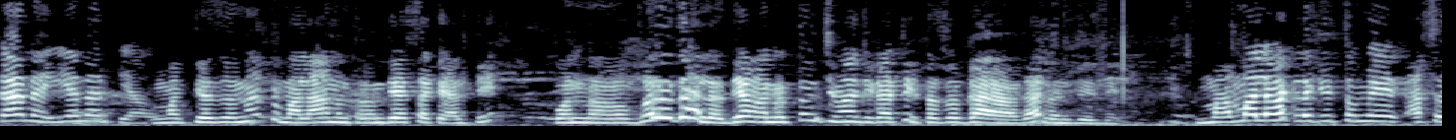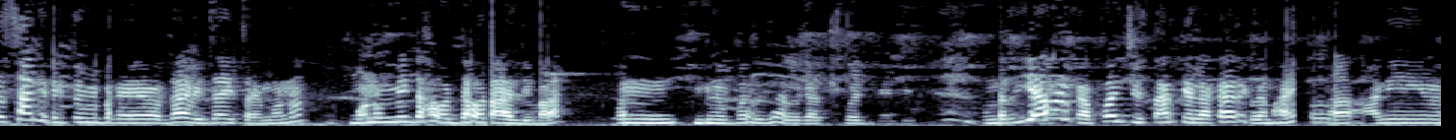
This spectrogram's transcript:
का नाही? येणार की अहो. मग त्याचं ना तुम्हाला आमंत्रण द्यायसाठी आलती. पण अं, बरं झालं. देवानं तुमची माझी गाठी तसं गा घालून दिली. म- मला वाटलं की तुम्ही असं सांगितलं की तुम्ही बघा गावी जायचं आहे म्हणून. म्हणून मी धावत धावत आली बा. पण बरं झालं गाठ पडली बरं या बरं का? पंचवीस तारखेला कार्यक्रम आहे. आणि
